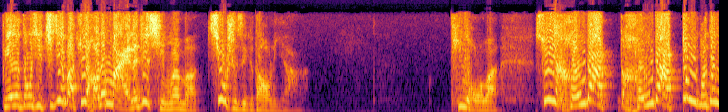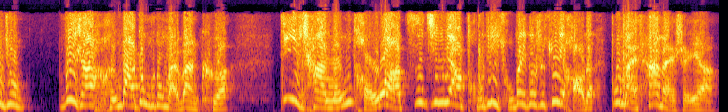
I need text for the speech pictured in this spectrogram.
别的东西？直接把最好的买了就行了嘛，就是这个道理啊。听懂了吧？所以恒大恒大动不动就为啥恒大动不动买万科？地产龙头啊，资金量、土地储备都是最好的，不买它买谁呀？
